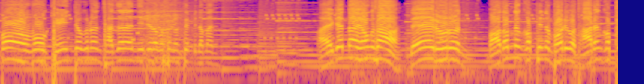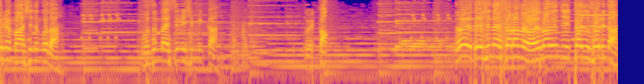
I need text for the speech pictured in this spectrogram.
뭐, 뭐, 개인적으로는 자잘한 일이라고 생각됩니다만. 알겠나, 형사. 내 룰은 맛없는 커피는 버리고 다른 커피를 마시는 거다. 무슨 말씀이십니까? 꿀꺽. 널 대신할 사람은 얼마든지 있다는 소리다.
